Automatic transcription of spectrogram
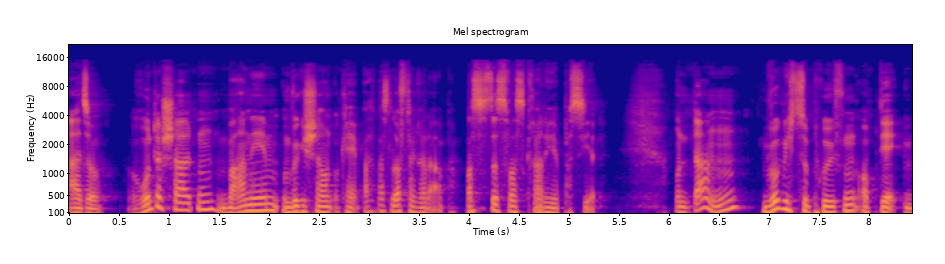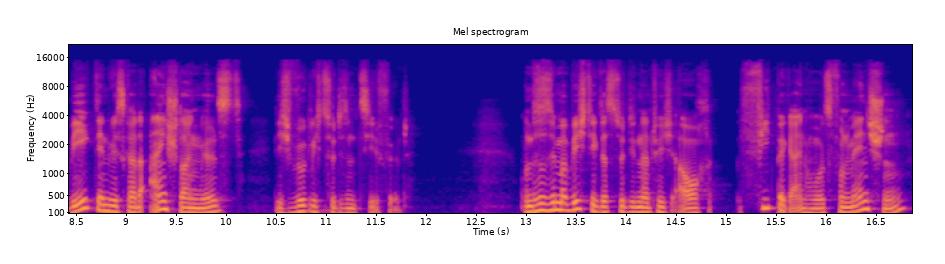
Also runterschalten, wahrnehmen und wirklich schauen, okay, was, was läuft da gerade ab? Was ist das, was gerade hier passiert? Und dann wirklich zu prüfen, ob der Weg, den du jetzt gerade einschlagen willst, dich wirklich zu diesem Ziel führt. Und es ist immer wichtig, dass du dir natürlich auch Feedback einholst von Menschen,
